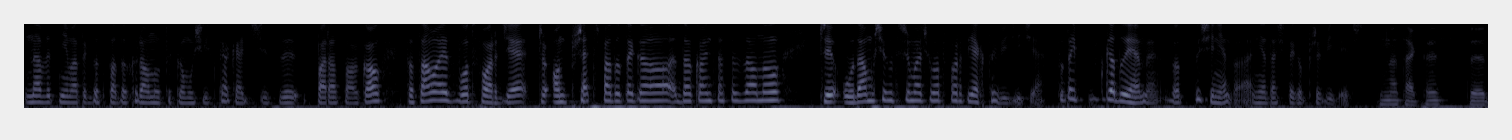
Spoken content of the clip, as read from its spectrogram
nawet nie ma tego spadochronu, tylko musi skakać z, z parasolką. To samo jest w Watfordzie. Czy on przetrwa do tego do końca sezonu? Czy uda mu się utrzymać Watford? Jak to widzicie? Tutaj zgadujemy, bo tu się nie da, nie da się tego przewidzieć. No tak, to jest y,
